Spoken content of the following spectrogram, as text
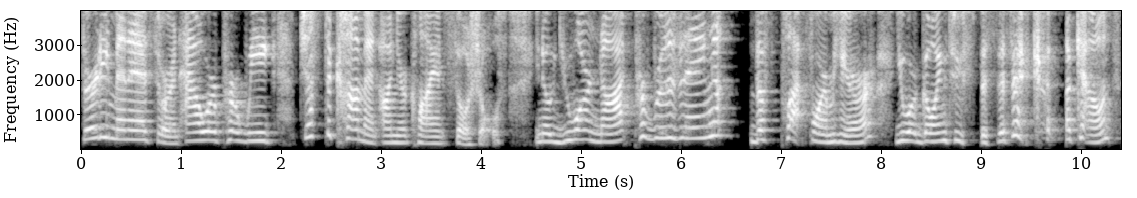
30 minutes or an hour per week, just to comment on your client's socials. You know, you are not perusing the platform here, you are going to specific accounts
